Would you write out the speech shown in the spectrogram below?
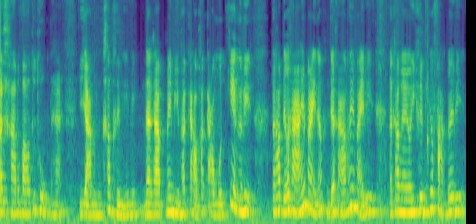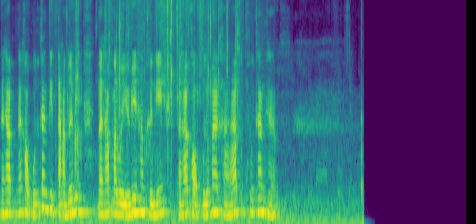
ราคาเบาๆถูกๆนะฮะยามค่ำคืนนี้พี่นะครับ ไม่มีพักเก่าพักเก่าหมดเกลี้ยงเลยพี่นะครับเดี๋ยวหาให้ใหม่เนาะเดี๋ยวหามาให้ใหม่พี่นะครับในวันคืนนี้ก็ฝากด้วยพี่นะครับนะขอบคุณทุกท่านติดตามด้วยพี่นะครับ มาลุยกับพี่ค่ำคืนนี้นะครับ ขอบคุณมากครับทุกท่านครับ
